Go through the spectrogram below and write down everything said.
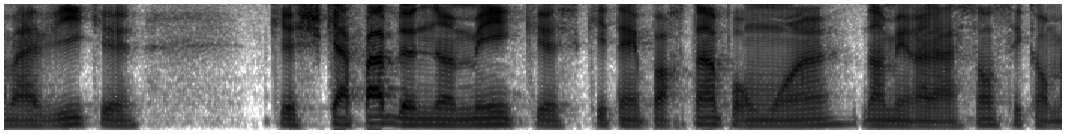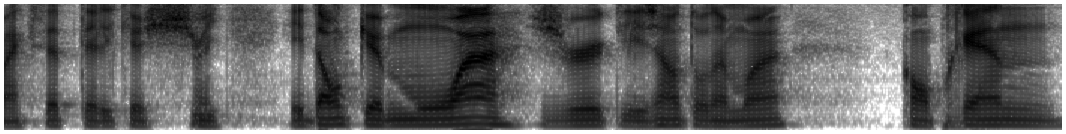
ma vie que, que je suis capable de nommer que ce qui est important pour moi dans mes relations, c'est qu'on m'accepte tel que je suis. Et donc, que moi, je veux que les gens autour de moi comprennent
